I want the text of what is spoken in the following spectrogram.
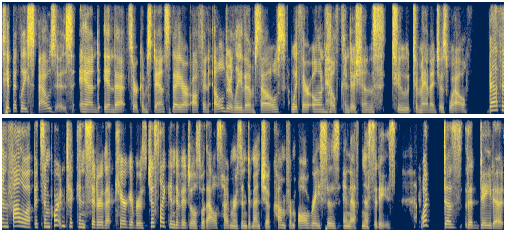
typically spouses, and in that circumstance, they are often elderly themselves with their own health conditions to, to manage as well. Beth, in follow up, it's important to consider that caregivers, just like individuals with Alzheimer's and dementia, come from all races and ethnicities. What does the data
